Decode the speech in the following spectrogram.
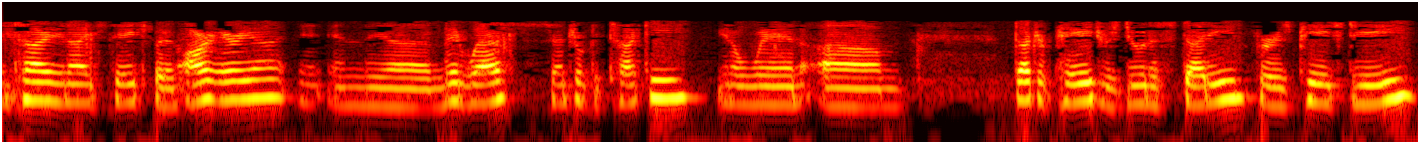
entire United States, but in our area, in, in the uh, Midwest, Central Kentucky, you know, when um, Dr. Page was doing a study for his PhD,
